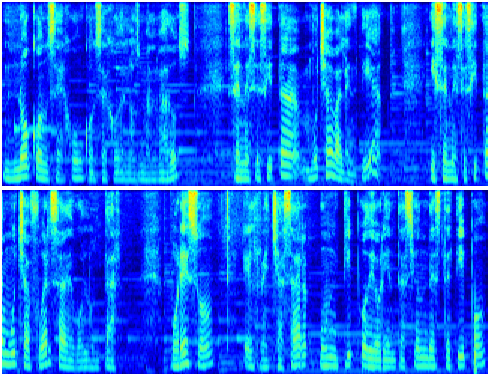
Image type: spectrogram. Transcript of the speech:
no consejo, un consejo de los malvados, se necesita mucha valentía y se necesita mucha fuerza de voluntad. Por eso, el rechazar un tipo de orientación de este tipo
